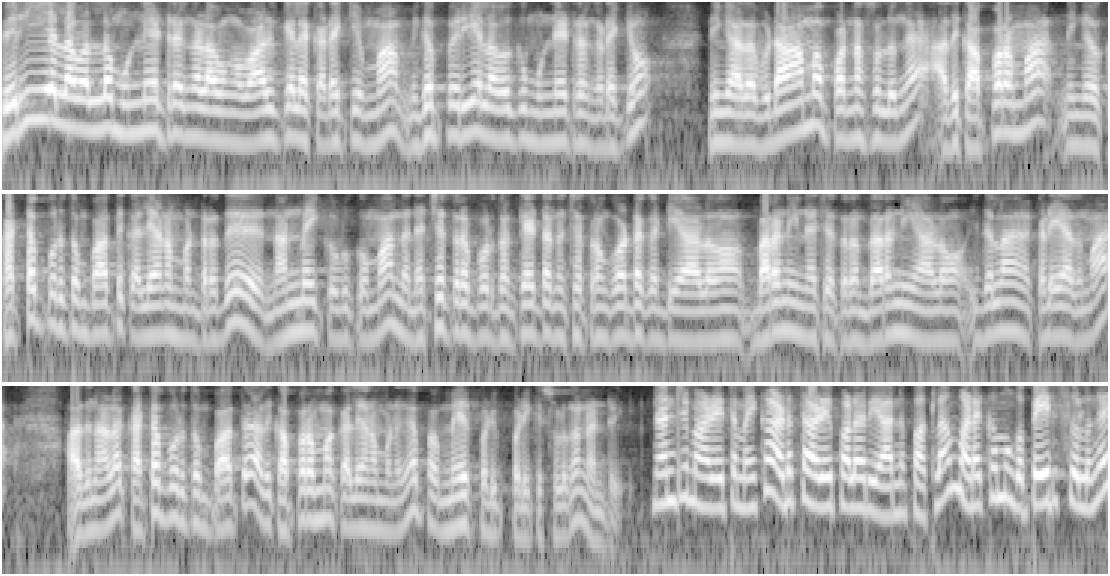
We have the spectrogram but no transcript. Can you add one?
பெரிய லெவலில் முன்னேற்றங்கள் அவங்க வாழ்க்கையில் கிடைக்குமா? மிகப்பெரிய அளவுக்கு முன்னேற்றம் கிடைக்கும். நீங்கள் அதை விடாமல் பண்ண சொல்லுங்கள் அதுக்கப்புறமா நீங்கள் கட்ட பொருத்தம் பார்த்து கல்யாணம் பண்ணுறது நன்மை கொடுக்குமா? அந்த நட்சத்திர பொருத்தம் கேட்ட நட்சத்திரம் கோட்டை கட்டியாலும் பரணி நட்சத்திரம் தரணி ஆளும் இதெல்லாம் கிடையாதுமா? அதனால கட்ட பொருத்தம் பார்த்து அதுக்கப்புறமா கல்யாணம் பண்ணுங்கள் இப்போ மேற்படிப்பு படிக்க சொல்லுங்கள் நன்றி. நன்றி அழைத்தமைக்கு அடுத்த அழைப்பாளர் யாருன்னு பார்க்கலாம். வணக்கம். உங்க பேர் சொல்லுங்க.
